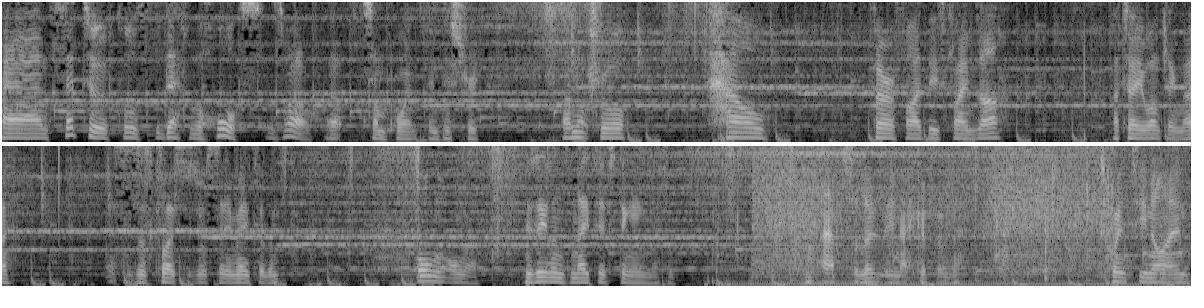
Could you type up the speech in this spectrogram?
and said to have caused the death of a horse as well at some point in history. I'm not sure how verified these claims are. I'll tell you one thing though, this is as close as you'll see me to them. Onga Onga, New Zealand's native stinging nettle. I'm absolutely knackered from this. 29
